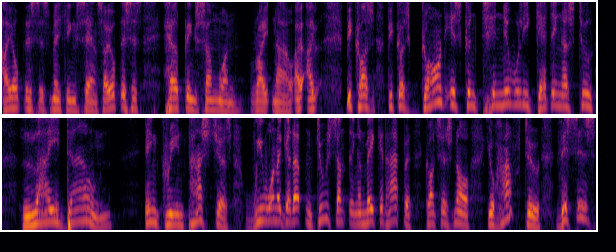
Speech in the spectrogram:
I hope this is making sense. I hope this is helping someone right now. I, I, because, because God is continually getting us to lie down in green pastures. We want to get up and do something and make it happen. God says, No, you have to. This is,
